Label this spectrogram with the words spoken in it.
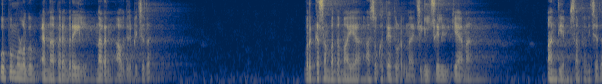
ഉപ്പുമുളകും എന്ന പരമ്പരയിൽ നടൻ അവതരിപ്പിച്ചത്. വൃക്ക സംബന്ധമായ അസുഖത്തെ തുടർന്ന് ചികിത്സയിലിരിക്കെയാണ് അന്ത്യം സംഭവിച്ചത്.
